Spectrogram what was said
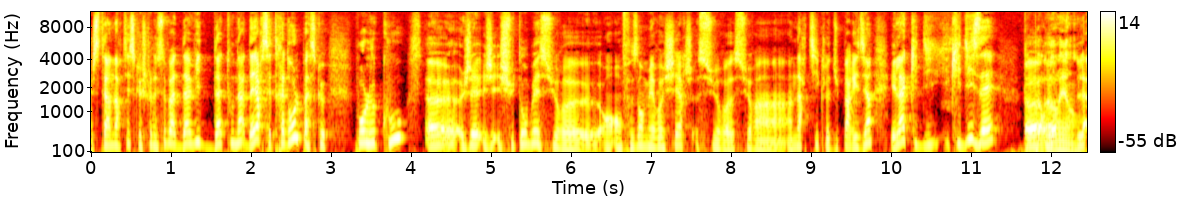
c'était un artiste que je connaissais pas, David Datuna. D'ailleurs, c'est très drôle parce que pour le coup, euh, je suis tombé sur, euh, en, en faisant mes recherches sur, euh, sur un, un article du Parisien, et là qui, dit, qui disait. Rien. la-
